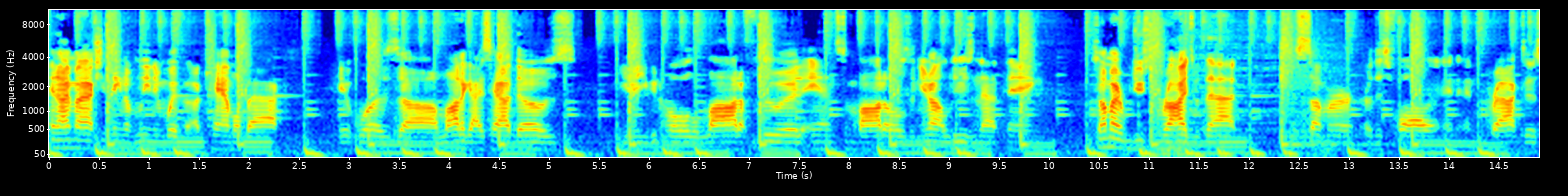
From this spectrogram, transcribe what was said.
and I'm actually thinking of leaning with a CamelBak. It was uh, a lot of guys had those. You know, you can hold a lot of fluid and some bottles, and you're not losing that thing. So I might do some rides with that this summer or this fall and, and practice,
